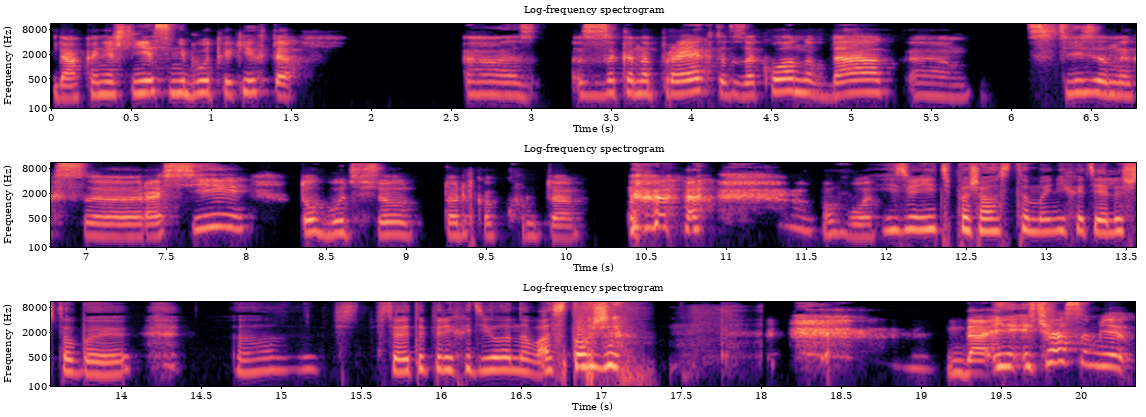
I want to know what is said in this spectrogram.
да, конечно, если не будет каких-то э, законопроектов, законов, да, э, слизанных с Россией, то будет все только круто. Вот. Извините, пожалуйста, мы не хотели, чтобы э, все это переходило на вас тоже. Да, и, и часто мне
